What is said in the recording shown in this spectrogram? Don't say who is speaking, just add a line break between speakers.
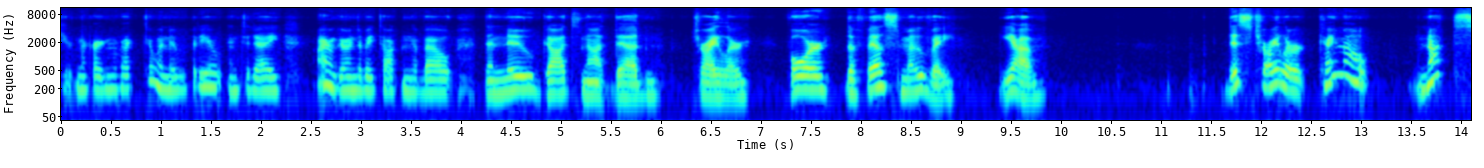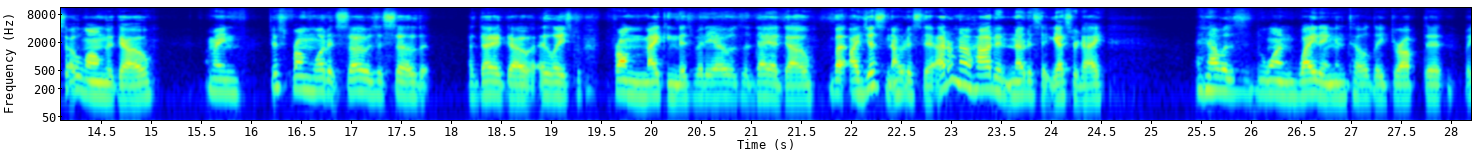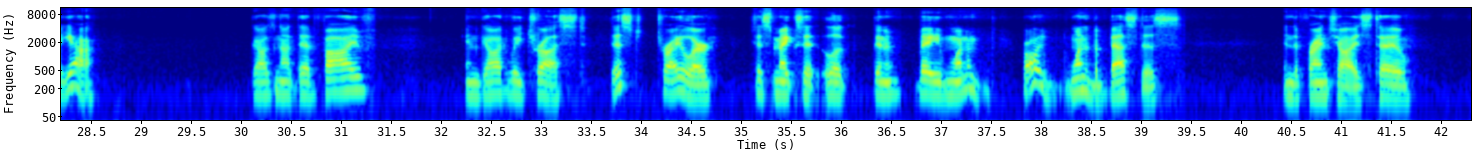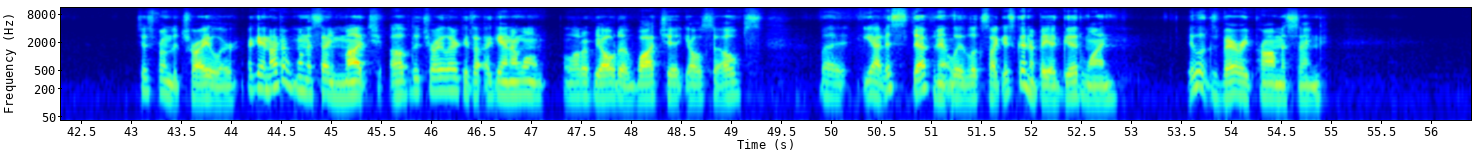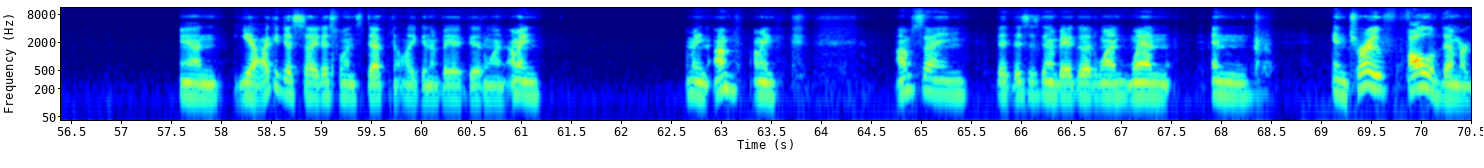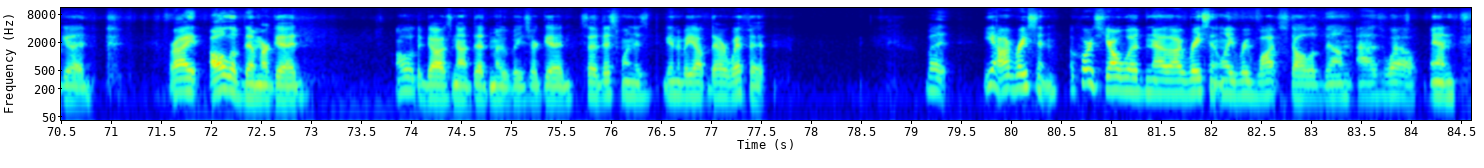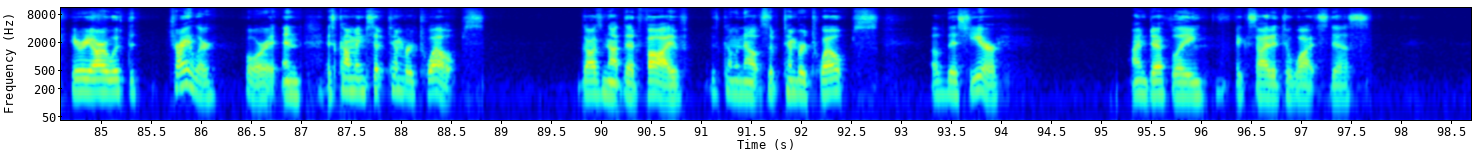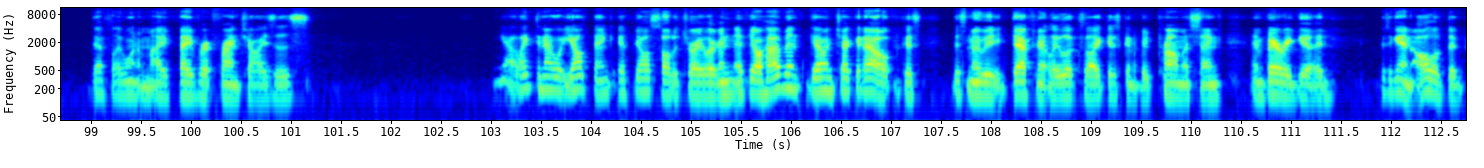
here coming back to a new video and today I'm going to be talking about the new God's Not Dead trailer for the fifth movie. Yeah. This trailer came out not so long ago. I mean, just from what it shows, it says a day ago, at least from making this video, was a day ago. But I just noticed it. I don't know how I didn't notice it yesterday. And I was the one waiting until they dropped it. But yeah, God's Not Dead 5, In God We Trust. This trailer just makes it look gonna be one of probably one of the bestest in the franchise too. Just from the trailer. Again, I don't want to say much of the trailer because uh, again, I want a lot of y'all to watch it yourselves. But yeah, this definitely looks like it's gonna be a good one. It looks very promising. And yeah, I could just say this one's definitely gonna be a good one. I mean, I mean, I'm, I mean, I'm saying that this is gonna be a good one when, in, in truth, all of them are good, right? All of them are good. All of the God's Not Dead movies are good. So this one is gonna be up there with it. But yeah, I recent, of course, y'all would know I recently rewatched all of them as well, and here we are with the trailer for it, and it's coming September 12th. God's Not Dead 5 is coming out September 12th of this year. I'm definitely excited to watch this. Definitely one of my favorite franchises. Yeah, I'd like to know what y'all think if y'all saw the trailer, and if y'all haven't, go and check it out, because this movie definitely looks like it's going to be promising and very good. Because again, all of the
